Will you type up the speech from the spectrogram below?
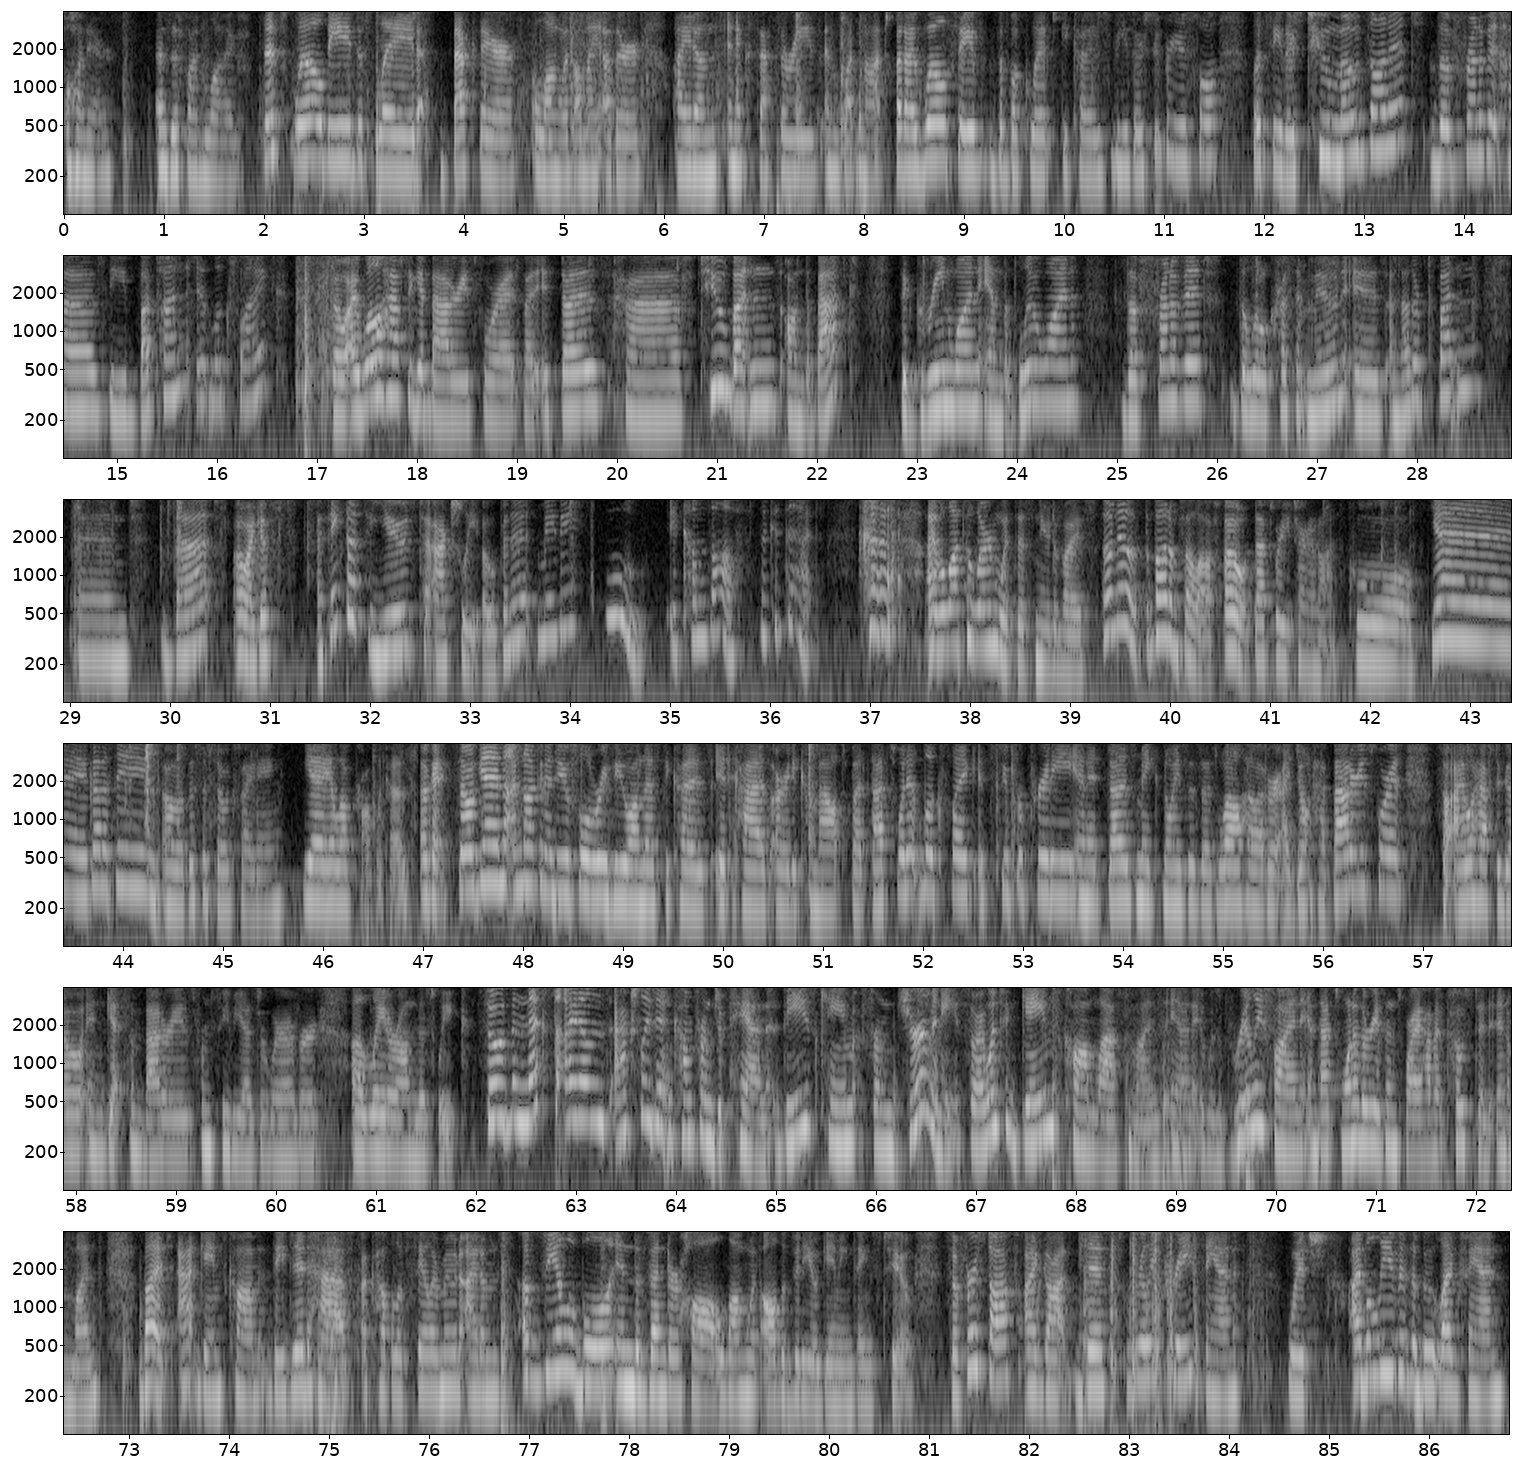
On air as if I'm live. This will be displayed back there along with all my other items and accessories and whatnot, but I will save the booklet because these are super useful. Let's see, there's two modes on it. The front of it has the button, it looks like. So I will have to get batteries for it, but it does have two buttons on the back, the green one and the blue one. The front of it, the little crescent moon, is another button, and that, oh, I guess, I think that's used to actually open it, maybe? Ooh, it comes off. Look at that. I have a lot to learn with this new device. Oh no, the bottom fell off. Oh, that's where you turn it on. Cool. Yay, I got a thing. Oh, this is so exciting. Yay, I love Proplicas. Okay, so again, I'm not gonna do a full review on this because it has already come out, but that's what it looks like. It's super pretty and it does make noises as well. However, I don't have batteries for it, so I will have to go and get some batteries from CVS or wherever uh, later on this week. So the next items actually didn't come from Japan. These came from Germany. So I went to Gamescom last month and it was really fun and that's one of the reasons why I haven't posted in a month. But at Gamescom, they did have a couple of Sailor Moon items available in the vendor hall along with all the video gaming things too. So first off, I got this really pretty fan, which I believe is a bootleg fan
